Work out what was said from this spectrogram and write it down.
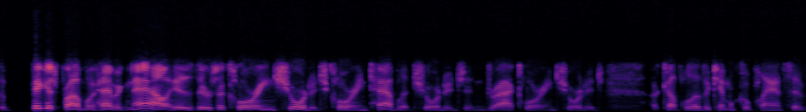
the biggest problem we're having now is there's a chlorine shortage, chlorine tablet shortage, and dry chlorine shortage. A couple of the chemical plants have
